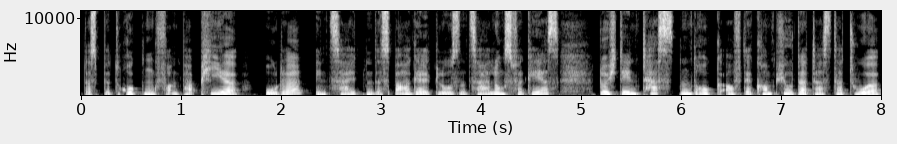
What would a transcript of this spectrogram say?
das Bedrucken von Papier oder in Zeiten des bargeldlosen Zahlungsverkehrs durch den Tastendruck auf der Computertastatur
